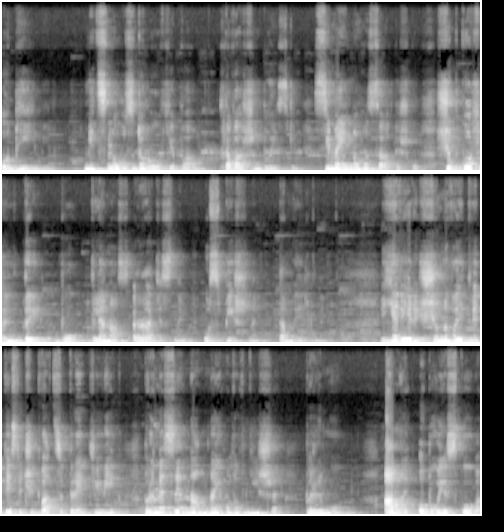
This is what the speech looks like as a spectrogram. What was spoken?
обіймів, міцного здоров'я вам та вашим близьким, сімейного затишку, щоб кожен день був для нас радісним, успішним та мирним. Я вірю, що новий 2023 рік принесе нам найголовніше перемогу, а ми обов'язково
